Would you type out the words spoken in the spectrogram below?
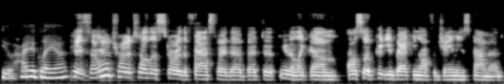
You. Hi, Aglaya. Okay, so I'm going to try to tell this story the fast way, though, but to, you know, like um, also piggybacking off of Janie's comment.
